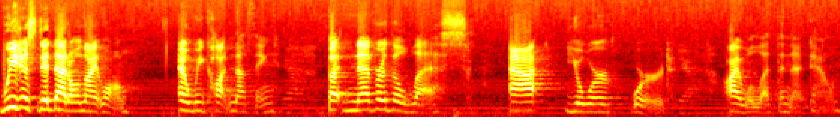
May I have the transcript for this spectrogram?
we just did that all night long and we caught nothing. Yeah. But nevertheless, at your word. I will let the net down.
